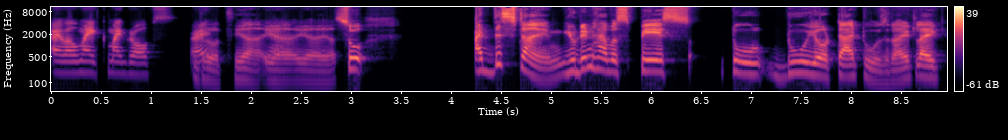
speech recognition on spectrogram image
I will make my growths, right? growth yeah Yeah. yeah yeah yeah so at this time you didn't have a space to do your tattoos right like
